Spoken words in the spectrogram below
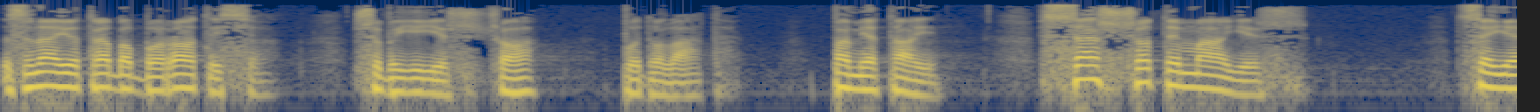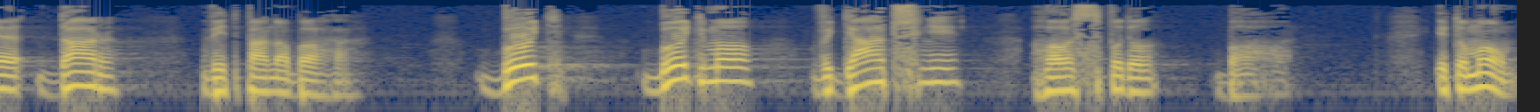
з нею треба боротися, щоб її що подолати. Пам'ятай, все, що ти маєш, це є дар від Пана Бога. Будь, Будьмо вдячні, Господу Богу. І тому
